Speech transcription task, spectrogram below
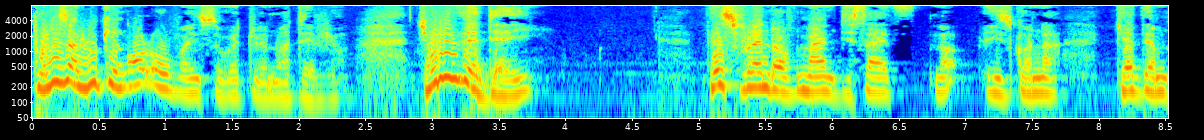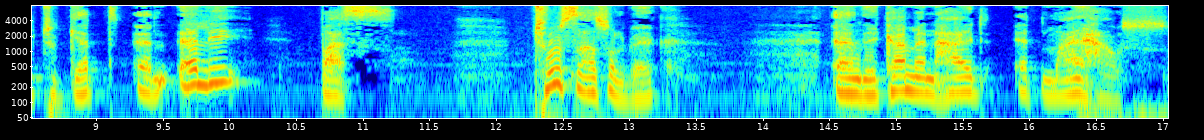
Police are looking all over in Soweto and what have you. During the day, this friend of mine decides no, he's gonna get them to get an early bus to Sasolburg and they come and hide at my house.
